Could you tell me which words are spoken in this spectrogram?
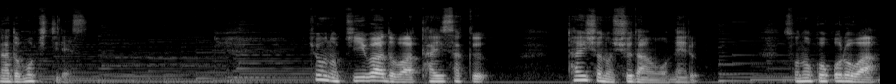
なども吉です今日のキーワードは対策対処の手段を練るその心は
